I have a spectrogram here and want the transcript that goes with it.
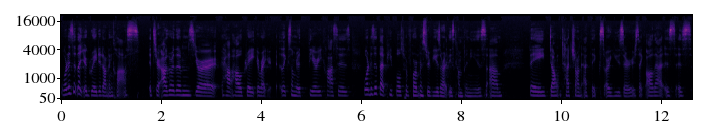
What is it that you're graded on in class? It's your algorithms, your how, how great you write, like some of your theory classes. What is it that people's performance reviews are at these companies? Um, they don't touch on ethics or users. Like all that is is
